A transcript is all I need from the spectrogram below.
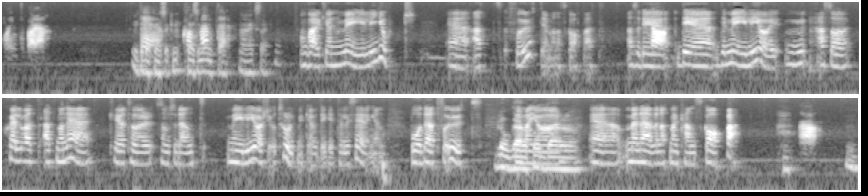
och inte bara, inte bara konsum konsumenter. Nej, exakt. Och verkligen möjliggjort eh, att få ut det man har skapat. Alltså det, ja. det, det möjliggör, alltså själva att, att man är kreatör som student möjliggörs ju otroligt mycket av digitaliseringen. Både att få ut Bloggar, det man gör. Och... Eh, men även att man kan skapa. Ja. Mm.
